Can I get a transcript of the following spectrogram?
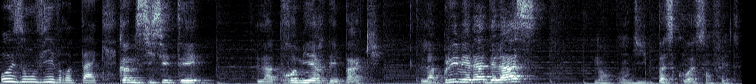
Osons vivre Pâques. comme si c'était la première des Pâques. La primera de las... Non, on dit Pascuas en fait.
